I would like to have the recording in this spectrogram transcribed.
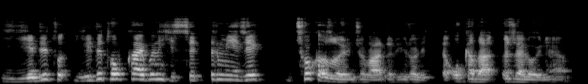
7 to- 7 top kaybını hissettirmeyecek çok az oyuncu vardır EuroLeague'de o kadar özel oynayan.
